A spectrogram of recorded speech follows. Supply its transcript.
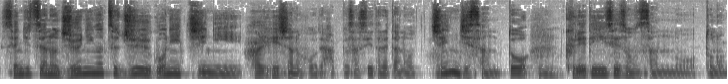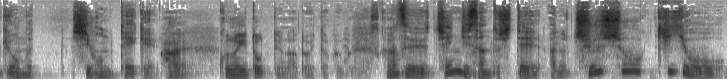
先日あの12月15日に弊社の方で発表させていただいたあの、チェンジさんとクレディセゾンさんのとの業務資本提携。はい。この意図っていうのはどういった部分ですか？まず、チェンジさんとして、あの、中小企業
